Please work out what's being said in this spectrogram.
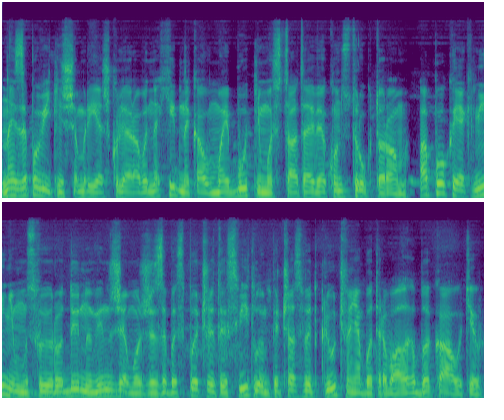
Найзаповітніша мрія школяра-винахідника в майбутньому стати авіаконструктором. А поки, як мінімум, свою родину він вже може забезпечити світлом під час відключень або тривалих блекаутів.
